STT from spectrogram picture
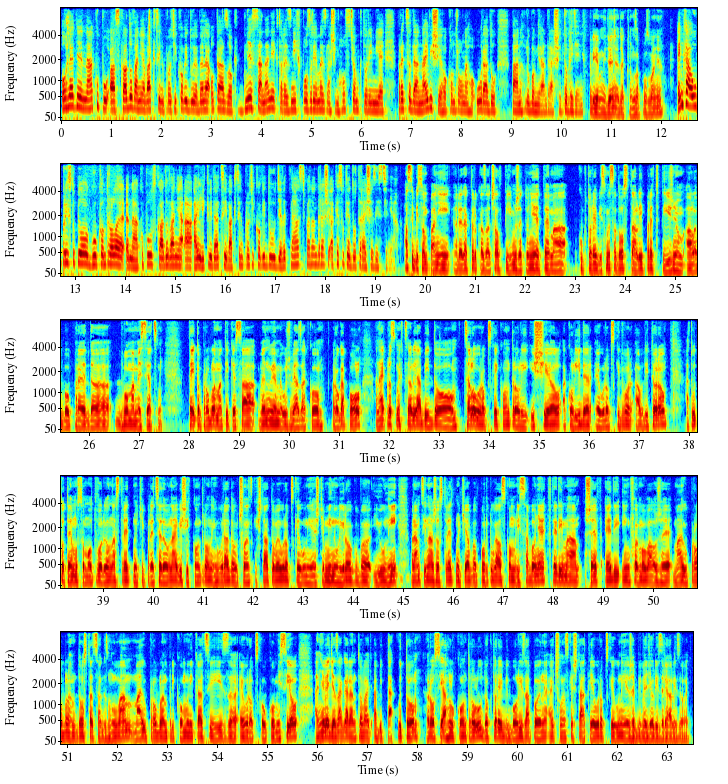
Ohľadne nákupu a skladovania vakcín proti covidu je veľa otázok. Dnes sa na niektoré z nich pozrieme s našim hosťom, ktorým je predseda Najvyššieho kontrolného úradu, pán Ľubomír Andráši. Dobrý deň. Príjemný deň a ďakujem za pozvanie. NKU pristúpilo ku kontrole nákupu, skladovania a aj likvidácii vakcín proti COVID-19. Pán Andráši, aké sú tie doterajšie zistenia? Asi by som pani redaktorka začal tým, že to nie je téma ku ktorej by sme sa dostali pred týždňom alebo pred eh, dvoma mesiacmi tejto problematike sa venujeme už viac ako rok a pol a najprv sme chceli, aby do celoeurópskej kontroly išiel ako líder Európsky dvor auditorov a túto tému som otvoril na stretnutí predsedov najvyšších kontrolných úradov členských štátov Európskej únie ešte minulý rok v júni v rámci nášho stretnutia v portugalskom Lisabone. Vtedy ma šéf EDI informoval, že majú problém dostať sa k zmluvám, majú problém pri komunikácii s Európskou komisiou a nevedia zagarantovať, aby takúto rozsiahlu kontrolu, do ktorej by boli zapojené aj členské štáty Európskej únie, že by vedeli zrealizovať.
